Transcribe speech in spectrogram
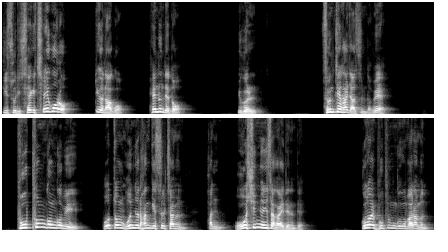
기술이 세계 최고로 뛰어나고 했는데도 이걸 선택하지 않습니다. 왜? 부품 공급이 보통 원전 한 개 설치하면 한 50년 이상 가야 되는데 그동안 부품 공급 안 하면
